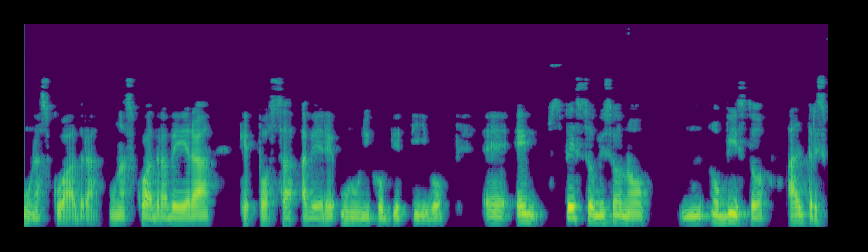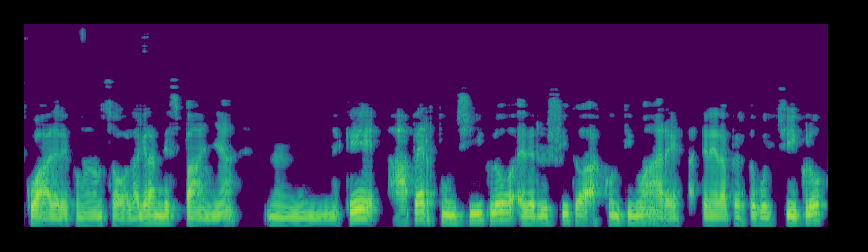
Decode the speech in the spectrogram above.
una squadra, una squadra vera che possa avere un unico obiettivo. Eh, e spesso mi sono, mh, ho visto altre squadre, come non so, la Grande Spagna, mh, che ha aperto un ciclo ed è riuscito a continuare a tenere aperto quel ciclo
